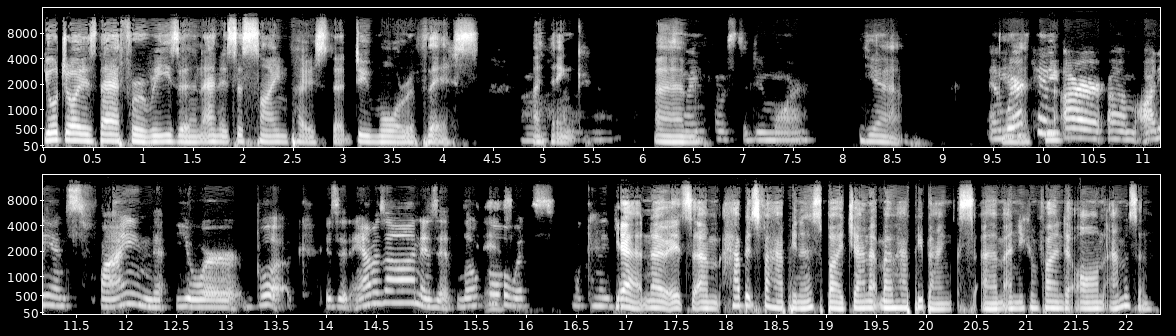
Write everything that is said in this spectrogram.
your joy is there for a reason, and it's a signpost that do more of this. Oh, I think. Um, signpost to do more. Yeah. And yeah. where can our um, audience find your book? Is it Amazon? Is it local? It What's what can they do? Yeah, no, it's um, Habits for Happiness by Janet Mohapi-Banks, um, and you can find it on Amazon.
